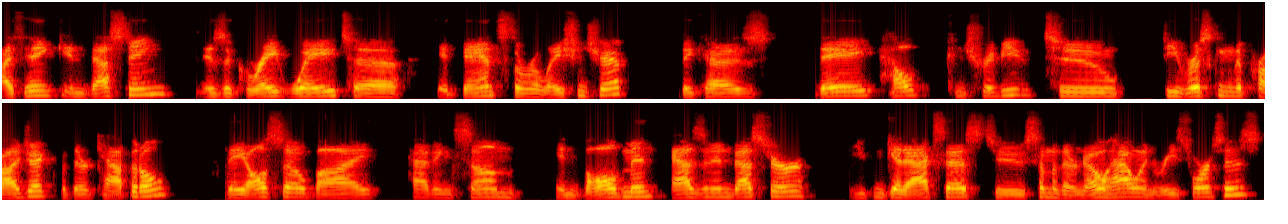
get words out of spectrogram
I think investing is a great way to advance the relationship because they help contribute to de risking the project with their capital. They also, by having some involvement as an investor, you can get access to some of their know how and resources.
